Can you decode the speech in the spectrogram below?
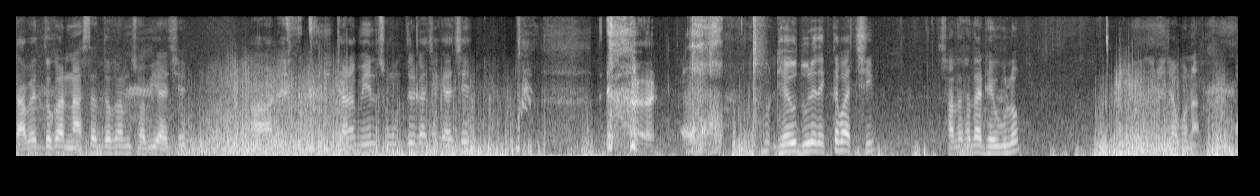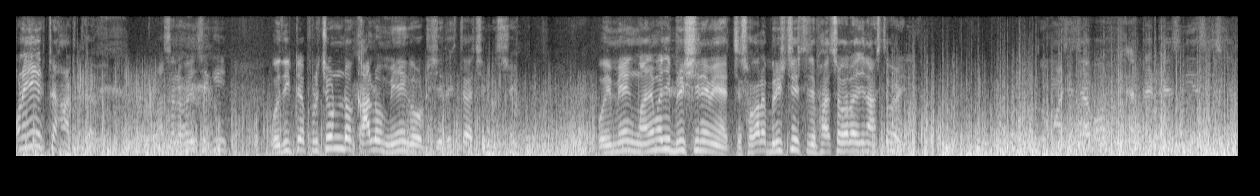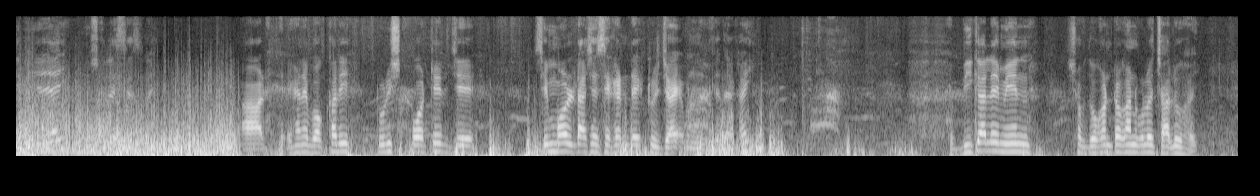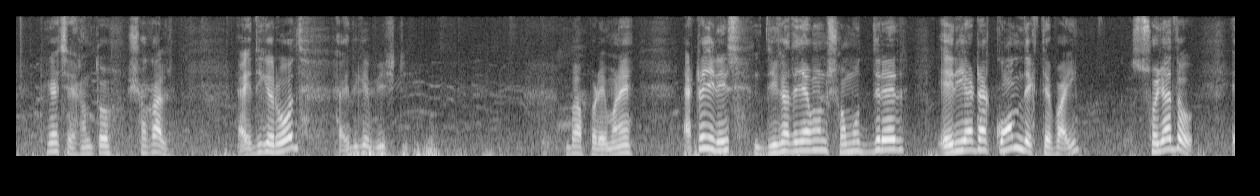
ডাবের দোকান, নাস্তার দোকান সবই আছে। আর যারা মেন সমুদ্রের কাছে গেছে, ঢেউ দূরে দেখতে পাচ্ছি, সাদা সাদা ঢেউগুলো। দূরে যাব না, অনেকটা হাঁটতে হবে। আসলে হয়েছে কি ওই দিকটা প্রচণ্ড কালো মেঘ উঠেছে, দেখতে পাচ্ছেন নিশ্চয়ই? ওই মেঘ মাঝে মাঝে বৃষ্টি নেমে যাচ্ছে, সকালে বৃষ্টি হচ্ছে, ফার্স্ট সকালে আজ আসতে পারিনি তো মাঝে যাব একটা ড্রেস নিয়ে এসেছি যদি ভিজে যাই মুশকিলের শেষ নেই আর এখানে বকখালি টুরিস্ট স্পটের যে সিম্বলটা আছে সেখানটা একটু যাই, আপনাদেরকে দেখাই। বিকালে মেন সব দোকান টোকানগুলো চালু হয়, ঠিক আছে? এখন তো সকাল, একদিকে রোদ, একদিকে বৃষ্টি। বাপরে মানে একটা জিনিস, দীঘাতে যেমন সমুদ্রের এরিয়াটা কম দেখতে পাই, সোজা তো,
